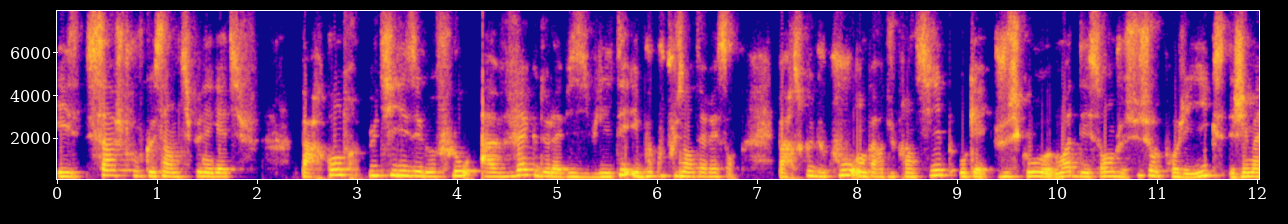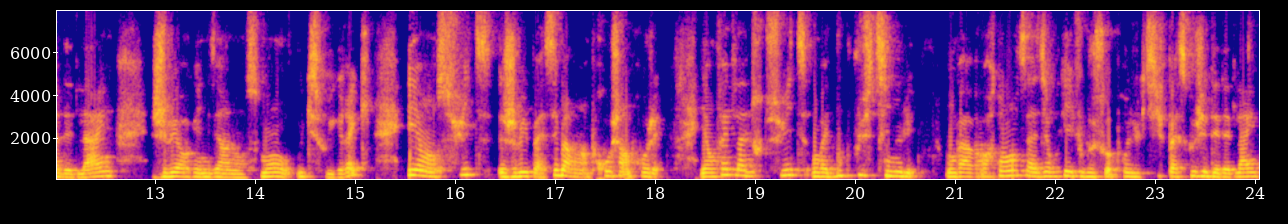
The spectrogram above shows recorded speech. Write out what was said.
Et ça, je trouve que c'est un petit peu négatif. Par contre, utiliser le flow avec de la visibilité est beaucoup plus intéressant. Parce que du coup, on part du principe, ok, jusqu'au mois de décembre, je suis sur le projet X, j'ai ma deadline, je vais organiser un lancement X ou Y, et ensuite, je vais passer par un prochain projet. Et en fait, là, tout de suite, on va être beaucoup plus stimulé. On va avoir tendance à dire ok il faut que je sois productif parce que j'ai des deadlines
